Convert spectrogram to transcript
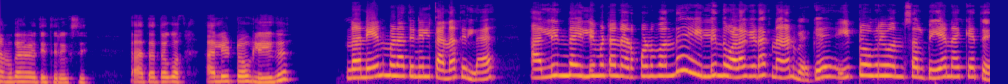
ನಮ್ಗ ಹೇಳ್ತಿ ತಿರುಗಿಸಿ. ಆತ ತಗೋ ಅಲ್ಲಿಟ್ಟು ಹೋಗ್ಲಿ ಈಗ. ನಾನು ಮಾಡತ್ತೀನಿ ಇಲ್ಲಿ ಕಾಣತಿಲ್ಲ ಅಲ್ಲಿಂದ ಇಲ್ಲಿ ಮಟ ನಡ್ಕೊಂಡು ಬಂದೆ ಇಲ್ಲಿಂದ ಒಳಗಿಡಕ್ಕೆ ನಾನು ಬೇಕೆ? ಇಟ್ಟು ಹೋಗ್ರಿ ಒಂದು ಸ್ವಲ್ಪ, ಏನ್ ಹಾಕೈತೆ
